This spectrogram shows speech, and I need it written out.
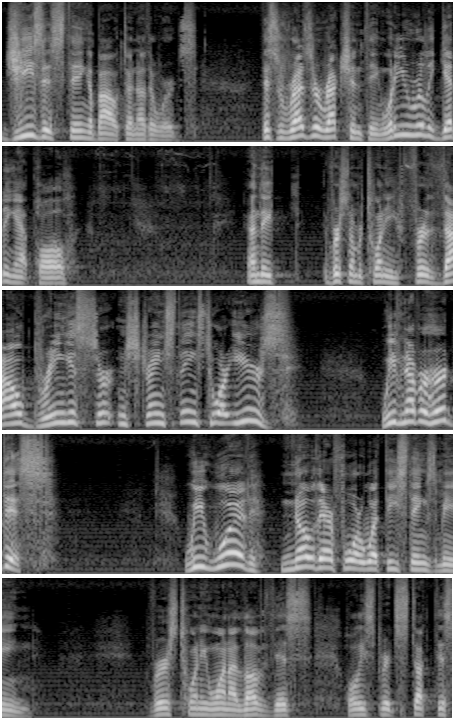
Jesus thing about, in other words? This resurrection thing. What are you really getting at, Paul? And they, verse number 20, for thou bringest certain strange things to our ears. We've never heard this. We would know, therefore, what these things mean. Verse 21, I love this. Holy Spirit stuck this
